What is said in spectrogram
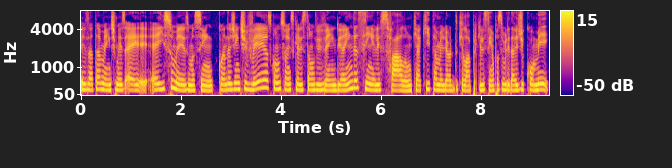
Exatamente, mas é, é isso mesmo, assim, quando a gente vê as condições que eles estão vivendo e ainda assim eles falam que aqui tá melhor do que lá, porque eles têm a possibilidade de comer,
